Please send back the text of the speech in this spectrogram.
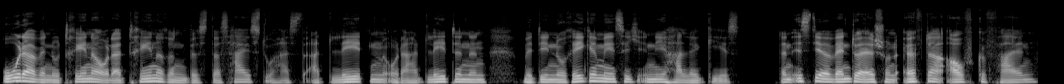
oder wenn du Trainer oder Trainerin bist, das heißt, du hast Athleten oder Athletinnen, mit denen du regelmäßig in die Halle gehst, dann ist dir eventuell schon öfter aufgefallen,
